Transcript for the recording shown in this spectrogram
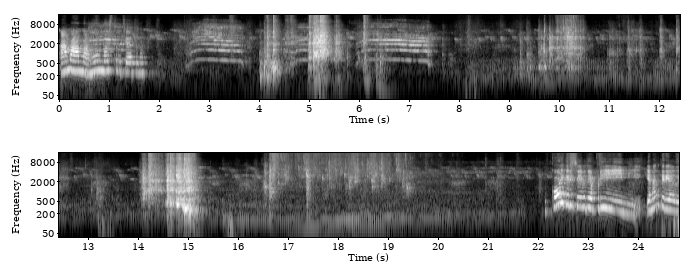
ஆமாம் ஆமாம் மூணு மாதத்துக்கு சேர்த்து தான் கோழிக்கறி செய்வது எப்படி? எனக்கு தெரியாது.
